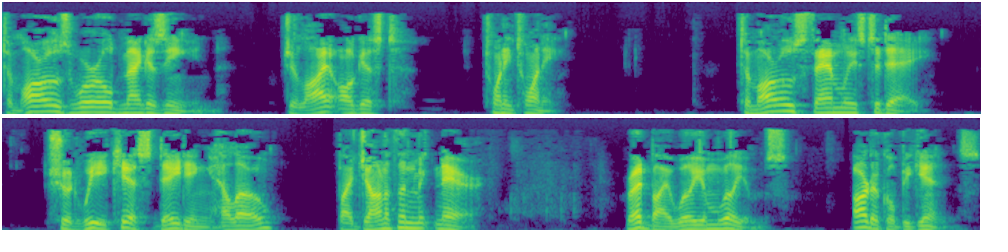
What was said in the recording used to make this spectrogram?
Tomorrow's World Magazine, July August 2020. Tomorrow's Families Today. Should We Kiss Dating Hello? by Jonathan McNair. Read by William Williams. Article begins.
